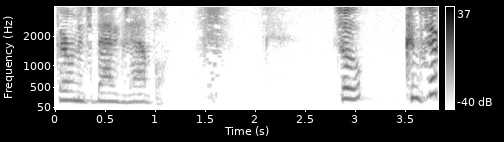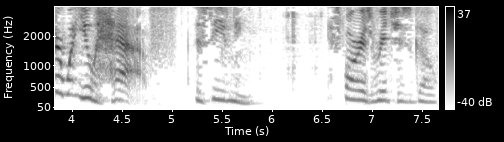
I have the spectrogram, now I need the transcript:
Government's a bad example. So consider what you have this evening as far as riches go.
